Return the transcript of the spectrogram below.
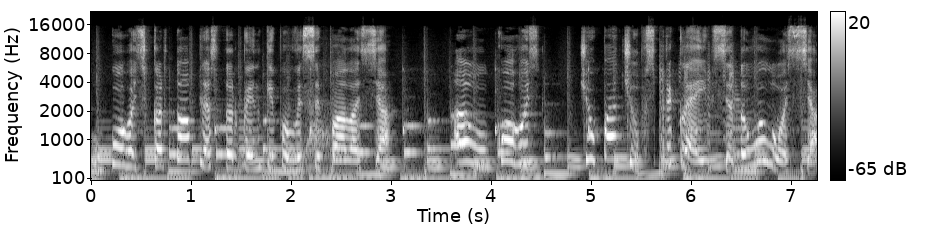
У когось картопля з торбинки повисипалася, а у когось чупа-чупс приклеївся до волосся.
